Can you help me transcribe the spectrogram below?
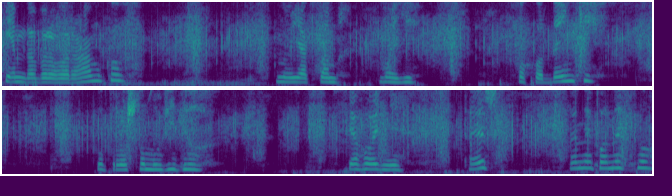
Всім доброго ранку. Ну, як вам мої походеньки у прошлому відео. Сьогодні теж мене понесло.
